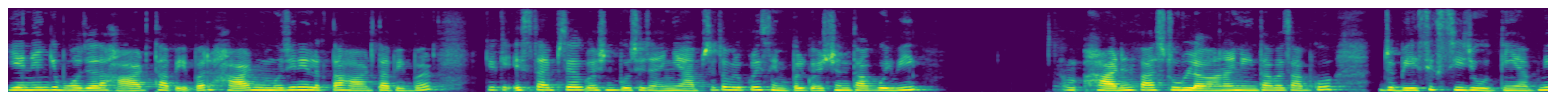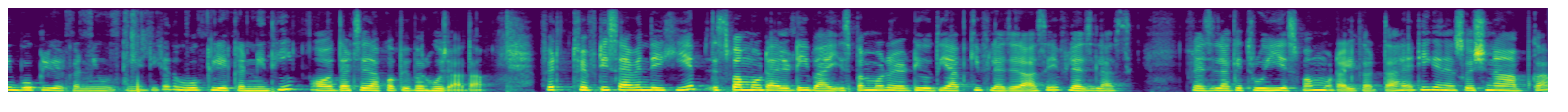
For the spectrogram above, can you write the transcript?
ये नहीं कि बहुत ज़्यादा हार्ड था पेपर हार्ड मुझे नहीं लगता हार्ड था पेपर क्योंकि इस टाइप से क्वेश्चन पूछे जाएँगे आपसे तो बिल्कुल ही सिंपल क्वेश्चन था, कोई भी हार्ड एंड फास्ट रूल लगाना नहीं था बस आपको जो बेसिक्स चीज़ें होती हैं अपनी वो क्लियर करनी होती हैं ठीक है? तो वो क्लियर करनी थी और दैट से आपका पेपर हो जाता। फिर फिफ्टी सेवन देखिए sperm motility by sperm motility होती है आपकी फ्लेजला से फ्लेजला से फ्लेजला के थ्रू ही स्पम मोटाइल करता है ठीक है? नेक्स्ट क्वेश्चन है आपका।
